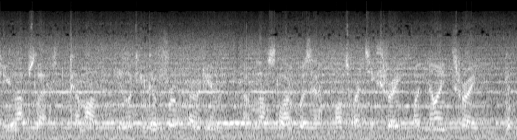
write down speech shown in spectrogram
Two laps left. Come on, you're looking good for a podium. That last lap was a 123.93.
